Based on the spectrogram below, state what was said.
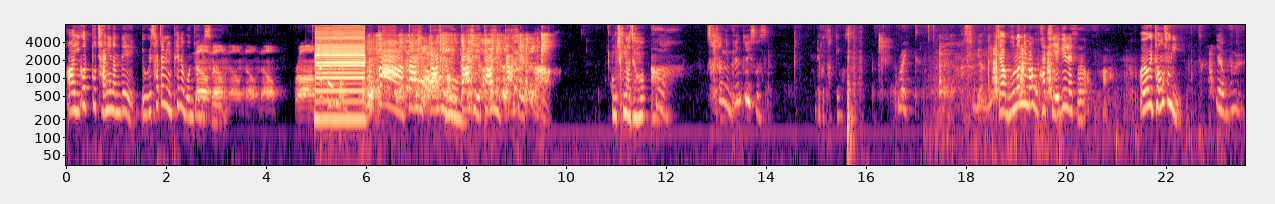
아, 이것도 잔인한데 여기 사장님 펜을 먼저 하겠어요. no, no, no. Wrong. 빠! 따시, 따시, 따시, 따시, 따시. 아. 엄청나죠? 사장님 팬도 있었어. 이거 다 깨봤어. Great. 신기한데? 제가 문호님하고 같이 얘기를 했어요. 아. 어, 여기 정수기. 야 물.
